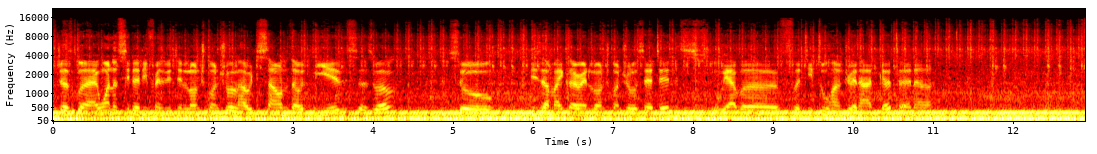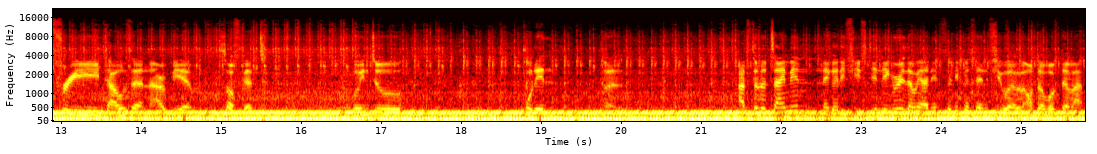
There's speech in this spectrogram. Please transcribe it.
just I want to see the difference between launch control how it sounds how it behaves as well. So these are my current launch control settings. We have a 3200 hard cut and a 3000 rpm soft I'm going to put in well, absolute timing negative 15 degrees and we added 30% fuel on top of the map.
